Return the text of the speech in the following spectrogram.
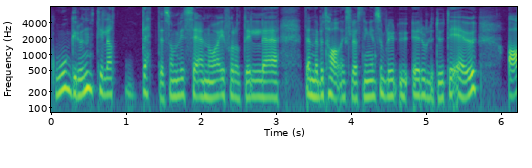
god grunn til at dette som vi ser nå i forhold til denne betalingsløsningen som blir rullet ut i EU, A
